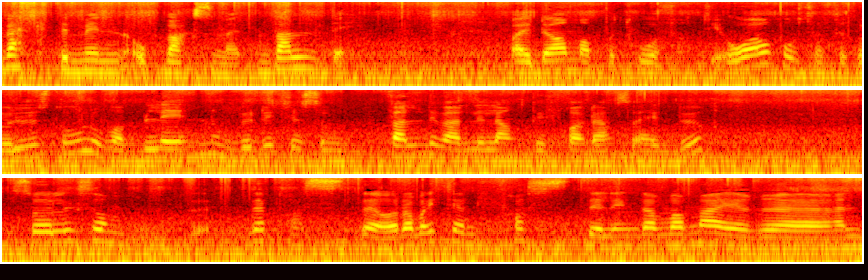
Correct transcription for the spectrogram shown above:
vekte min oppmerksomhet veldig. Det var ei dame på 42 år. Hun satt i rullestol, hun var blind. Hun bodde ikke så veldig veldig langt ifra der som jeg bor. Så liksom, det passet. Og det var ikke en fast stilling, det var mer eh, en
